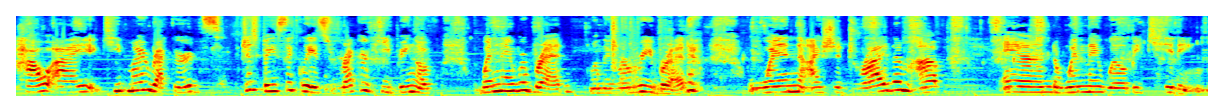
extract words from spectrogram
how I keep my records. Just basically, it's record keeping of when they were bred, when they were rebred, when I should dry them up, and when they will be kidding.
